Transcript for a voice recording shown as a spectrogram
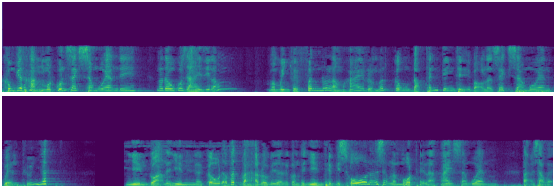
không viết hẳn một cuốn sách Samuel đi? Nó đâu có dài gì lắm. Mà mình phải phân nó làm hai rồi mất công đọc thánh kinh thì bảo là sách Samuel quyển thứ nhất nhìn đoạn ấy nhìn à, câu đã vất vả rồi, bây giờ còn phải nhìn thêm cái số nữa, xem là một hay là hai Samuel. Tại sao vậy?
